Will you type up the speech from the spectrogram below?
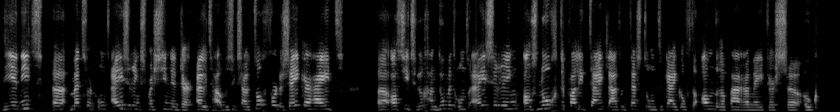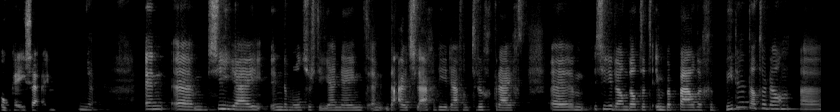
die je niet uh, met zo'n ontijzeringsmachine eruit haalt. Dus ik zou toch voor de zekerheid uh, als je iets wil gaan doen met ontijzering, alsnog de kwaliteit laten testen om te kijken of de andere parameters ook oké zijn. Ja. En um, zie jij in de monsters die jij neemt en de uitslagen die je daarvan terugkrijgt, um, zie je dan dat het in bepaalde gebieden dat er dan uh,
